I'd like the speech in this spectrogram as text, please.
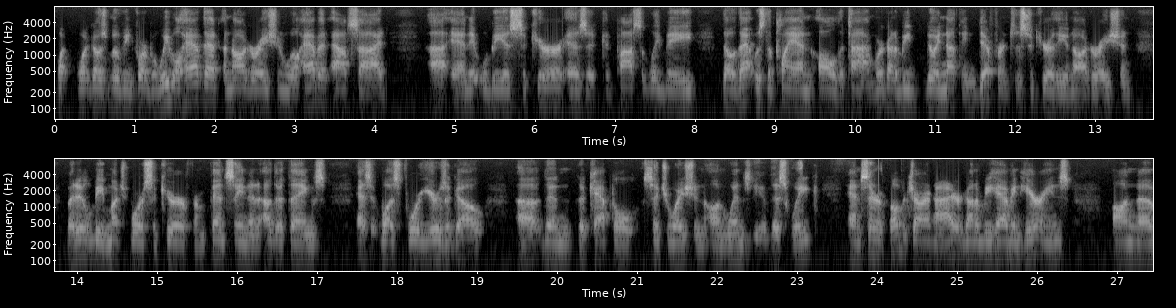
what what goes moving forward. But we will have that inauguration. We'll have it outside, uh, and it will be as secure as it could possibly be. Though that was the plan all the time. We're going to be doing nothing different to secure the inauguration, but it'll be much more secure from fencing and other things as it was four years ago uh, than the Capitol situation on Wednesday of this week. And Senator Klobuchar and I are going to be having hearings on uh,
